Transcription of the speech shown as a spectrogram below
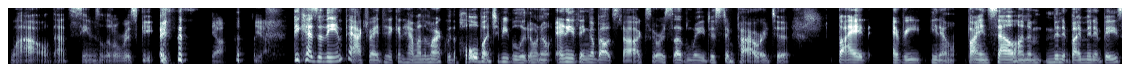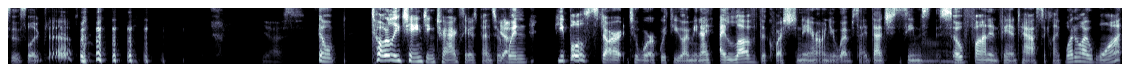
wow, that seems a little risky. yeah. Yeah. because of the impact, right, that it can have on the market with a whole bunch of people who don't know anything about stocks or are suddenly just empowered to buy it every, you know, buy and sell on a minute by minute basis like that. Mm. Eh. yes. So totally changing tracks here, Spencer. Yes. When people start to work with you, I mean, I, I love the questionnaire on your website. That just seems mm. so fun and fantastic. Like, what do I want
